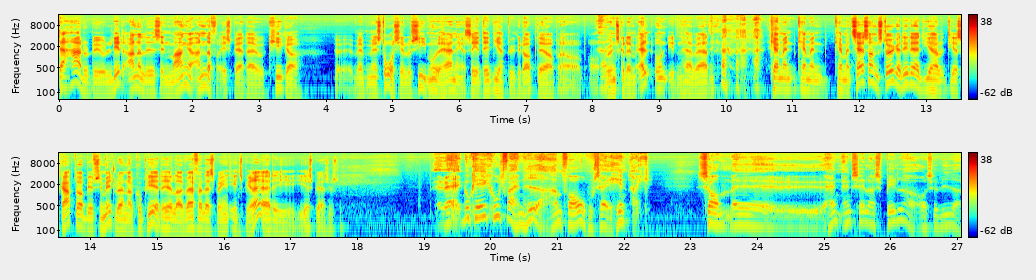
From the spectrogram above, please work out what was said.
Der har du det jo lidt anderledes end mange andre fra Esbjerg, der jo kigger med, med stor jalousi mod Herning og ser det, de har bygget op deroppe, og, og ja. ønsker dem alt ondt i den her verden. kan, man, kan, man, kan man tage sådan et stykke af det der, de har, de har skabt op i FC Midtjylland, og kopiere det, eller i hvert fald lade sig inspirere af det i, i Esbjerg, synes du? Nu kan jeg ikke huske, hvad han hedder, ham for Aarhus af Henrik, som øh, han, han sælger spillere og så videre.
